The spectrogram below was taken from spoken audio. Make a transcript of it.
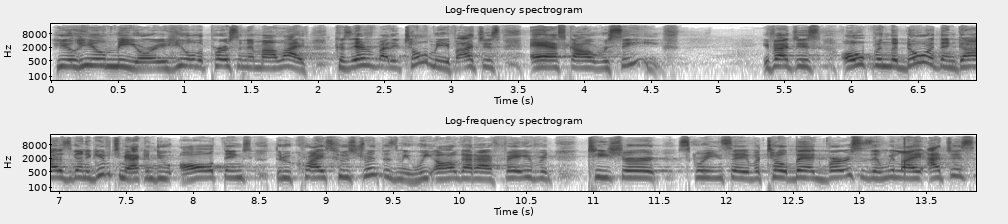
He'll heal me or he'll heal the person in my life. Because everybody told me if I just ask, I'll receive. If I just open the door, then God is going to give it to me. I can do all things through Christ who strengthens me. We all got our favorite t-shirt, screensaver, tote bag verses, and we're like, I just,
